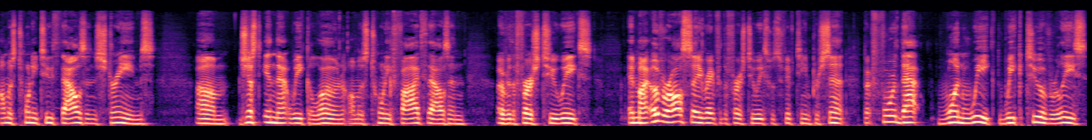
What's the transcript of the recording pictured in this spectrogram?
almost 22,000 streams um, just in that week alone, almost 25,000 over the first two weeks. And my overall save rate for the first two weeks was 15%. But for that one week, week two of release,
